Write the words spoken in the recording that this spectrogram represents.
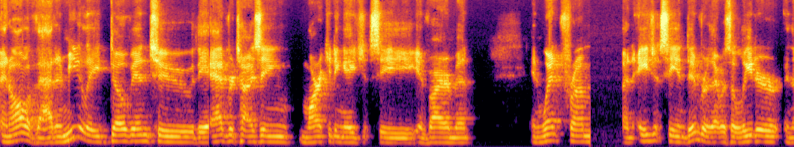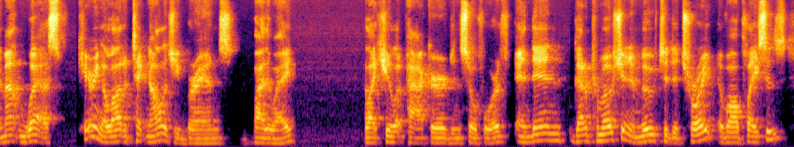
and all of that. And immediately dove into the advertising marketing agency environment and went from an agency in Denver that was a leader in the Mountain West, carrying a lot of technology brands, by the way, like Hewlett Packard and so forth. And then got a promotion and moved to Detroit, of all places.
